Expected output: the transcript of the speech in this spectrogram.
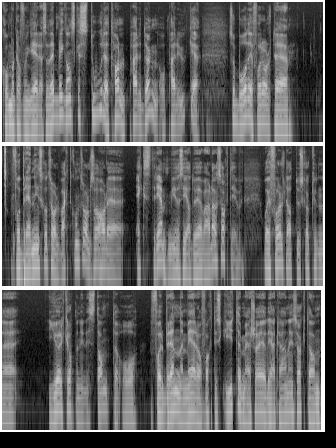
kommer til å fungere. Så det blir ganske store tall per døgn og per uke. Så både i forhold til forbrenningskontroll, vektkontroll, så har det ekstremt mye å si at du er hverdagsaktiv. Og i forhold til at du skal kunne gjøre kroppen din i stand til å forbrenne mer og faktisk yte mer, så er jo de her treningsøktene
